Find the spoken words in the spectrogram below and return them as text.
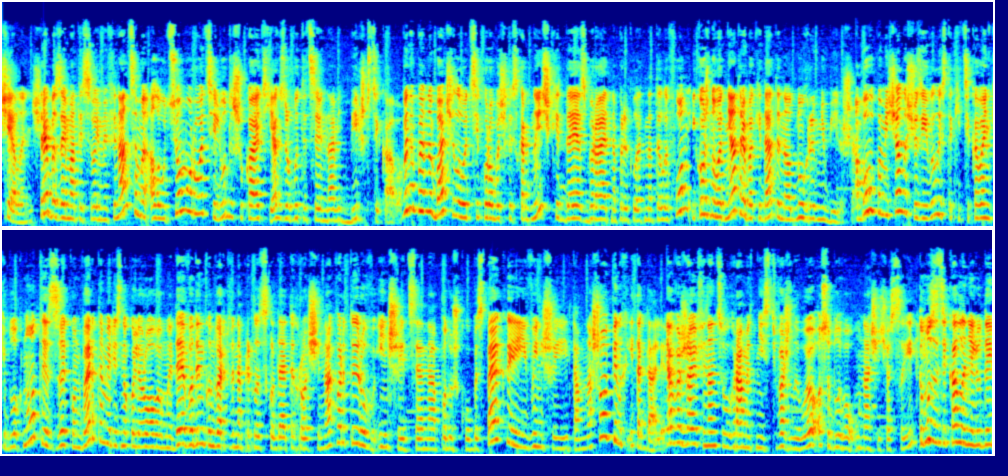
челендж. Треба займатися своїми фінансами, але у цьому році люди шукають, як зробити це навіть більш цікаво. Ви напевно бачили оці коробочки скарбнички, де збирають, наприклад, на телефон, і кожного дня треба кидати на одну гривню більше. Або ви помічали, що з'явились такі цікавенькі блокноти з конвертами різнокольоровими, де в один конверт ви, наприклад, складаєте гроші на квартиру, в інший це на подушку безпеки, і в інший там на шопінг і так далі. Я вважаю фінансову грамотність важливою, особливо у наші часи. Тому зацікавлення людей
